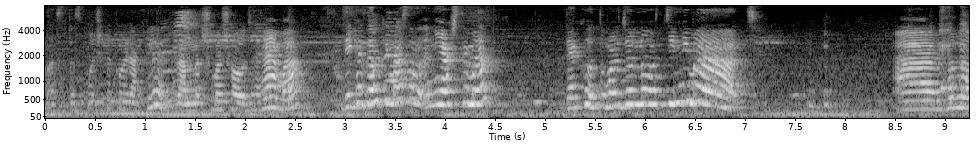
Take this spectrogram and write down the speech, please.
মাছ টাছ পরিষ্কার করে রাখলে রান্নার সময় সহজ হয়। হ্যাঁ মা? দেখে যাও কি মাছ নিয়ে আসছে, মা। দেখো, তোমার জন্য চিংড়ি মাছ। আর হলো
